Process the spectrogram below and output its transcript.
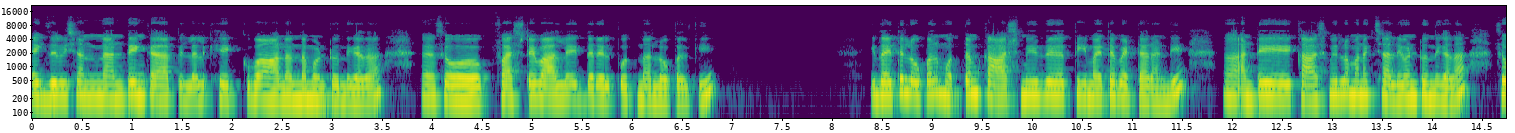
ఎగ్జిబిషన్ అంటే ఇంకా పిల్లలకి ఎక్కువ ఆనందం ఉంటుంది కదా సో, ఫస్టే వాళ్ళే ఇద్దరు వెళ్ళిపోతున్నారు లోపలికి. ఇదైతే లోపల మొత్తం కాశ్మీర్ థీమ్ అయితే పెట్టారండి. అంటే కాశ్మీర్‌లో మనకు చలి ఉంటుంది కదా సో,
